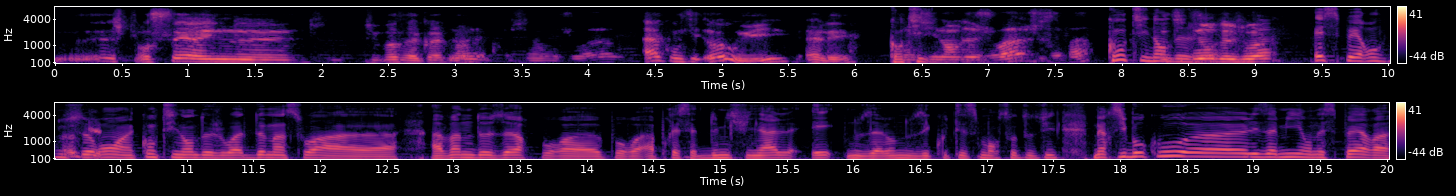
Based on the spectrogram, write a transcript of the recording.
Euh, Je pensais à une. euh, Tu penses à quoi toi? Le continent de joie. Ah, conti- Oh oui, allez. Continent de joie, je sais pas. Continent, de Continent joie. de joie. Espérons que nous serons un continent de joie demain soir à, à 22h pour, euh, pour, après cette demi-finale et nous allons nous écouter ce morceau tout de suite. Merci beaucoup euh, les amis, on espère euh,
